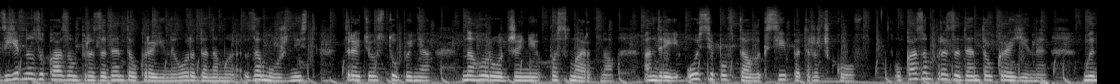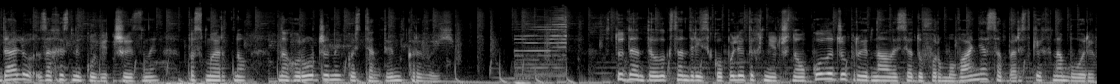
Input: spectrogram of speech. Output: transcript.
Згідно з указом президента України орденами за мужність третього ступеня нагороджені посмертно Андрій Осіпов та Олексій Петрачков. Указом президента України медалю захиснику вітчизни посмертно нагороджений Костянтин Кривий. Студенти Олександрійського політехнічного коледжу приєдналися до формування саперських наборів.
